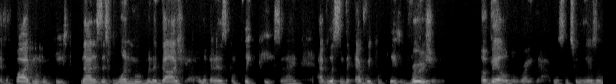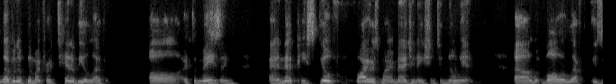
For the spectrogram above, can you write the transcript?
as a five movement piece, not as this one movement adagio. I look at it as a complete piece. And I I've listened to every completed version available right now. I've listened to there's 11 of them. I've heard 10 of the 11. Uh, it's amazing, and that piece still fires my imagination to no end. Uh, what Mahler left is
